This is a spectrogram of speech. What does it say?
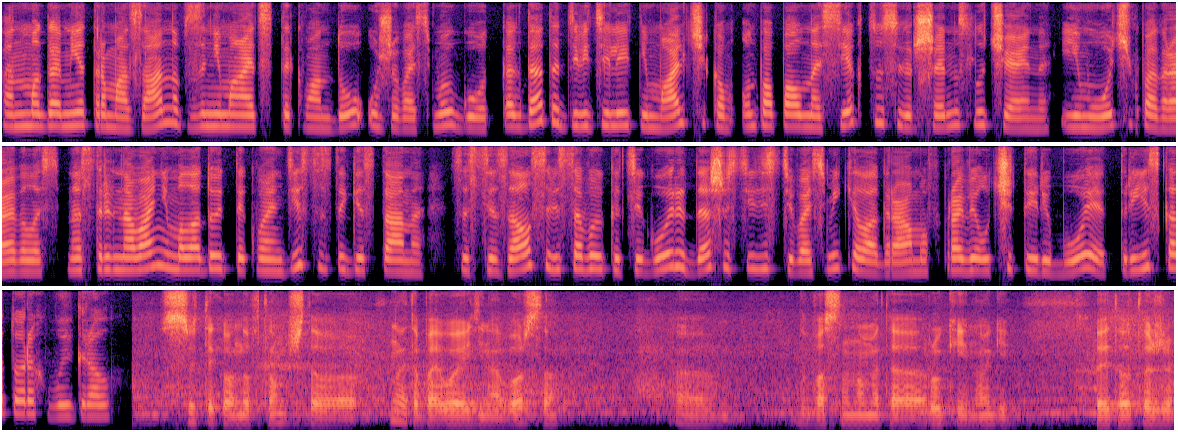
Ханмагомед Рамазанов занимается тэквондо уже восьмой год. Когда-то девятилетним мальчиком он попал на секцию совершенно случайно, и ему очень понравилось. На соревновании молодой тэквондист из Дагестана состязался в весовой категории до 68 килограммов, провел четыре боя, три из которых выиграл. Суть тэквондо в том, что ну, это боевое единоборство. Эм, в основном это руки и ноги. Этого тоже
